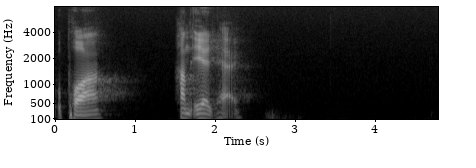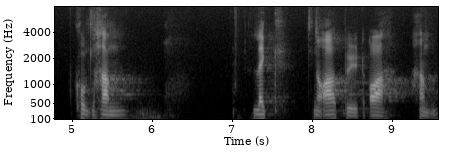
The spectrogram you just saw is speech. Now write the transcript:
og på. Han er her. Kom til han. Legg til noe avbyrd av han.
